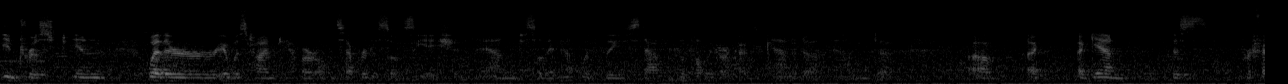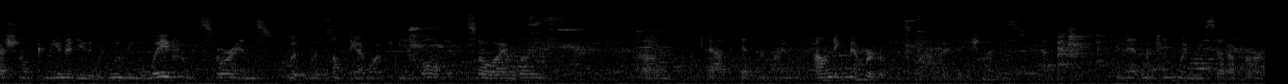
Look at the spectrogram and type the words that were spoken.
interest in whether it was time to have our own separate association. And so they met with the staff of the Public Archives of Canada. And uh, um, again, this professional community that was moving away from historians was, was something I wanted to be involved in. So I was um, at Edmonton. I'm a founding member of this organization. I was in Edmonton when we set up our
